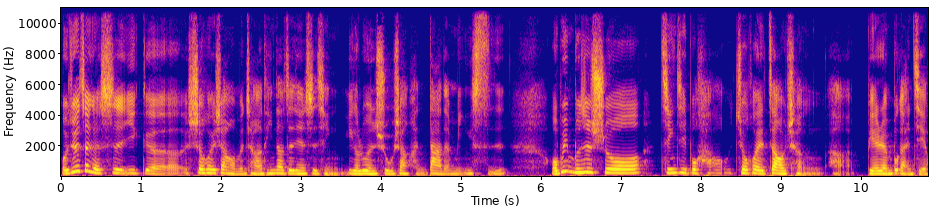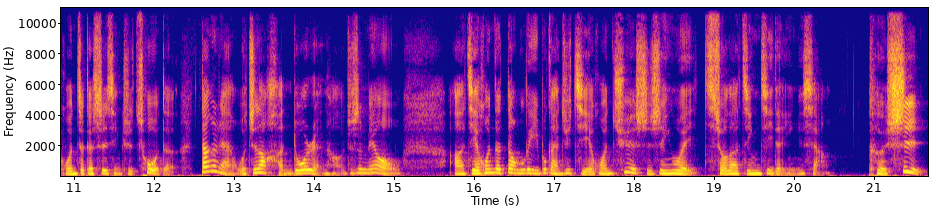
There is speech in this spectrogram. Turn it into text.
我觉得这个是一个社会上我们常常听到这件事情一个论述上很大的迷思。我并不是说经济不好就会造成啊、别人不敢结婚，这个事情是错的。当然我知道很多人哈就是没有啊、结婚的动力，不敢去结婚，确实是因为受到经济的影响。可是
